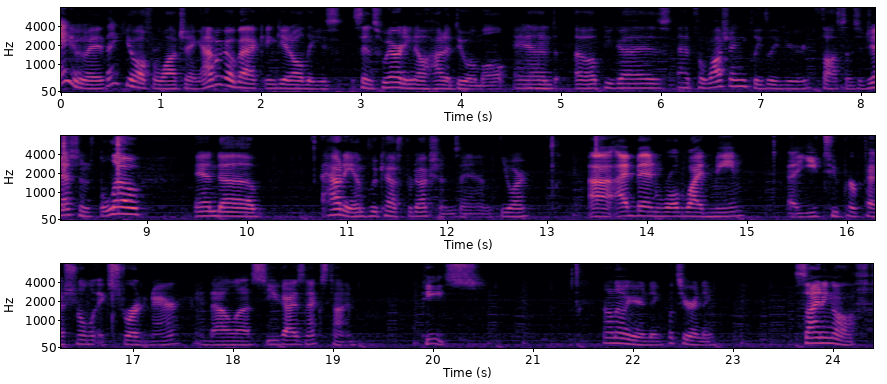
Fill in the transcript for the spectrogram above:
Anyway, thank you all for watching. I'm gonna go back and get all these since we already know how to do them all. And I hope you guys had fun watching. Please leave your thoughts and suggestions below. And uh, howdy, I'm Blue Couch Productions, and you are. Uh, I've been Worldwide Meme, a YouTube professional extraordinaire, and I'll uh, see you guys next time. Peace. I don't know your ending. What's your ending? Signing off.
